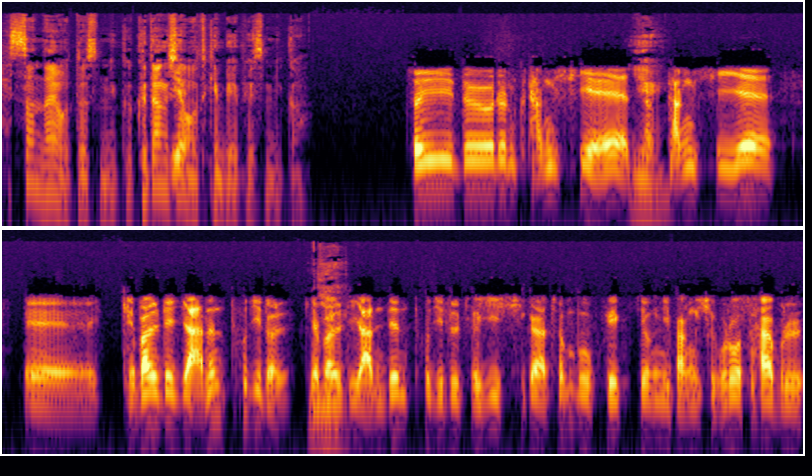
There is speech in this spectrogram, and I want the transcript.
했었나요? 어떻습니까? 그 당시에 예. 어떻게 매입했습니까? 저희들은 그 당시에 예. 당시에 에, 개발되지 않은 토지를 개발이 안된 토지를 저희 시가 전부 구획정리 방식으로 사업을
